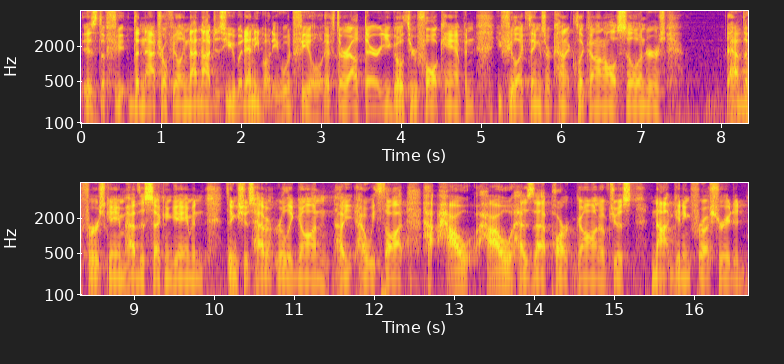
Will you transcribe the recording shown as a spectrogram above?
is the the natural feeling that not just you but anybody would feel if they're out there. You go through fall camp and you feel like things are kind of clicking on all cylinders. Have the first game, have the second game, and things just haven't really gone how how we thought. How how, how has that part gone of just not getting frustrated,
